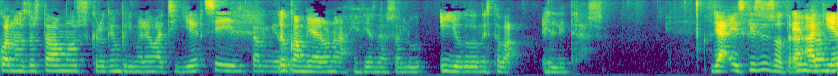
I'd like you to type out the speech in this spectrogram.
cuando nosotros estábamos, creo que en primero de bachiller, Sí, cambió. lo cambiaron a ciencias de la salud y yo donde estaba en letras. Ya, es que eso es otra. Aquí en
